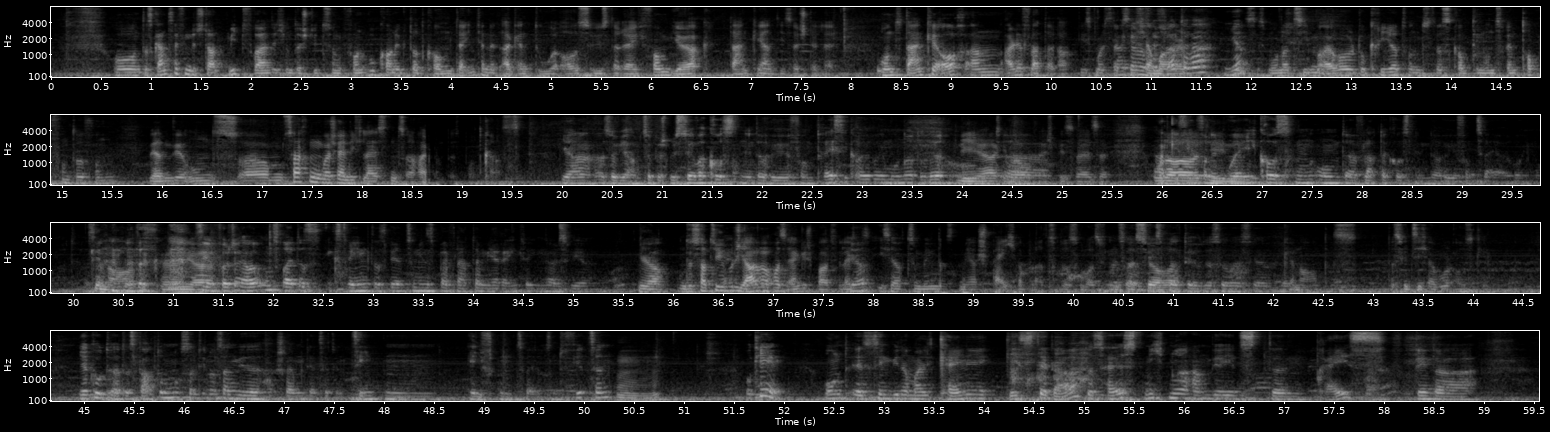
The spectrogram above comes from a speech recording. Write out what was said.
Und das Ganze findet statt mit freundlicher Unterstützung von wukonic.com, der Internetagentur aus Österreich, vom Jörg. Danke an dieser Stelle. Und danke auch an alle Flatterer. Diesmal sage ich einmal. Flatterer, ja. Das ist Monat 7 Euro lukriert und das kommt in unseren Topf und davon werden wir uns ähm, Sachen wahrscheinlich leisten zur Erhaltung des Podcasts. Ja, also wir haben zum Beispiel Serverkosten in der Höhe von 30 Euro im Monat, oder? Und, ja, genau, äh, beispielsweise. abgesehen von den URL-Kosten und äh, Flutter-Kosten in der Höhe von 2 Euro im Monat. Also, Genau, das haben vorstellen, aber uns freut das extrem, dass wir zumindest bei Flutter mehr reinkriegen, als wir. Ja, und das hat sich über die Jahre auch was eingespart. Vielleicht Ja. ist ja auch zumindest mehr Speicherplatz oder sowas für unsere. Festplatte oder sowas. Ja. Genau, das, das wird sicher wohl ausgehen. Ja gut, äh, das Datum sollte ich noch sagen, wir schreiben derzeit den 10.11.2014. Mhm. Okay, und es sind wieder mal keine Gäste da. Das heißt, nicht nur haben wir jetzt den Preis, den der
